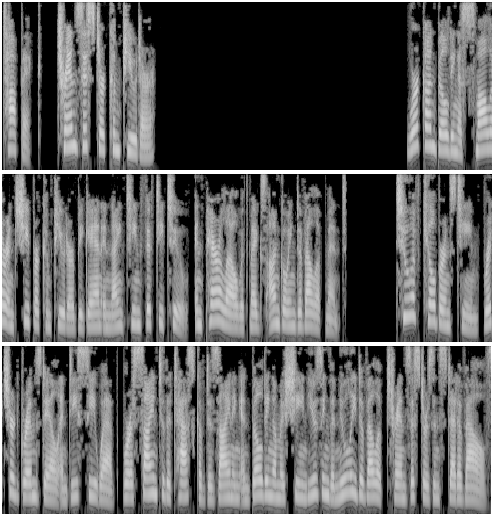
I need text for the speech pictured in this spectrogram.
Topic: Transistor computer. Work on building a smaller and cheaper computer began in 1952, in parallel with MEG's ongoing development. Two of Kilburn's team, Richard Grimsdale and D.C. Webb, were assigned to the task of designing and building a machine using the newly developed transistors instead of valves.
